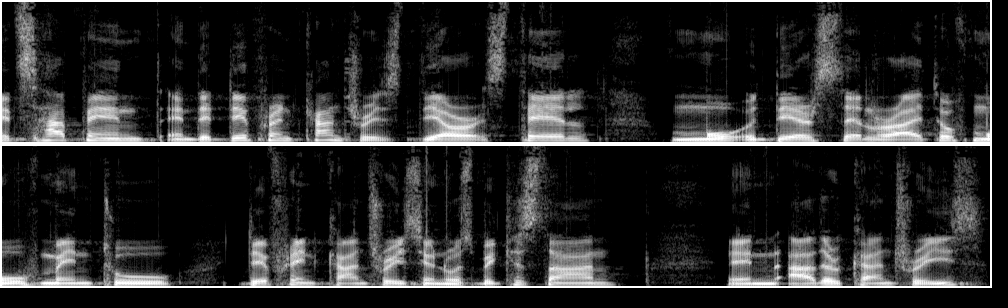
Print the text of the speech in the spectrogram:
It's happened in the different countries. They are still mo- there's still right of movement to different countries in Uzbekistan, in other countries.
